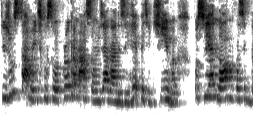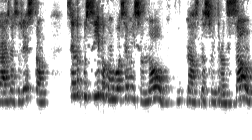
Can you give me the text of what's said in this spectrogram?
que justamente por sua programação de análise repetitiva, possui enorme facilidade nessa gestão, sendo possível, como você mencionou na, na sua introdução,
